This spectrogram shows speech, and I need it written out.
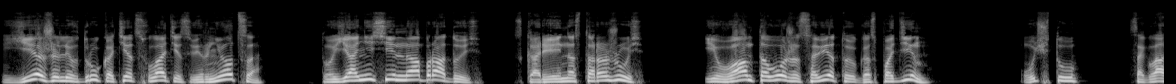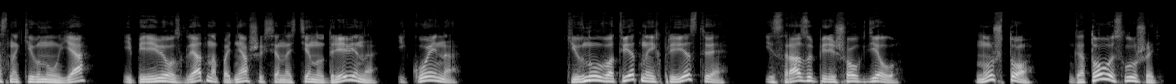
Ежели вдруг отец Флатис вернется, то я не сильно обрадуюсь, скорее насторожусь. И вам того же советую, господин. Учту. Согласно кивнул я и перевел взгляд на поднявшихся на стену Древина и Коина. Кивнул в ответ на их приветствие и сразу перешел к делу. Ну что, готовы слушать?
